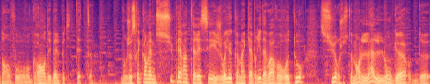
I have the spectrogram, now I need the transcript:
dans vos grandes et belles petites têtes. Donc je serais quand même super intéressé et joyeux comme un cabri d'avoir vos retours sur justement la longueur de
